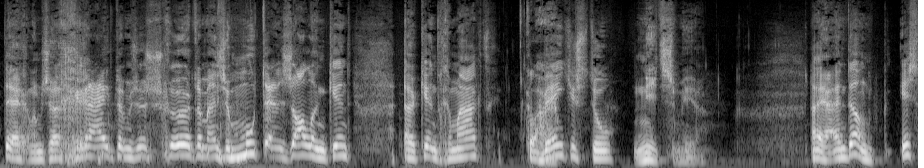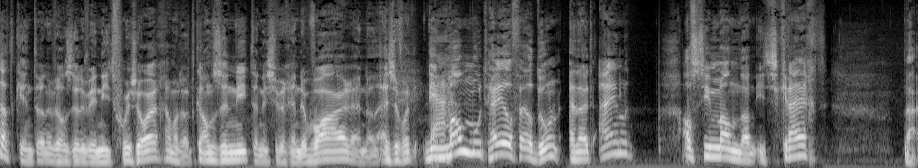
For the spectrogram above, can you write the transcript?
Tegen hem. Ze grijpt hem, ze scheurt hem. En ze moet en zal een kind, eh, kind gemaakt. Klaar. Beentjes toe, niets meer. Nou ja, en dan is dat kind er en dan wil ze er weer niet voor zorgen. Maar dat kan ze niet. Dan is ze weer in de war en dan, enzovoort. Die Ja. man moet heel veel doen. En uiteindelijk, als die man dan iets krijgt... Nou,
